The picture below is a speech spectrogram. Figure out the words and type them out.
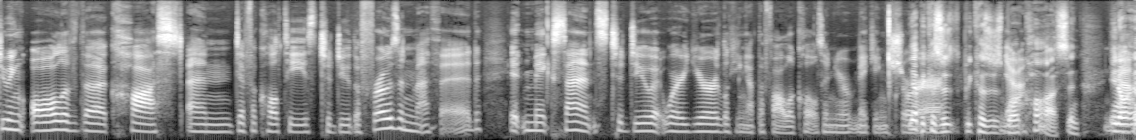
doing all of the cost and difficulties to do the frozen method, it makes sense to do it where you're looking at the follicles and you're making sure. Yeah, because there's, because there's more costs, and you know, and,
